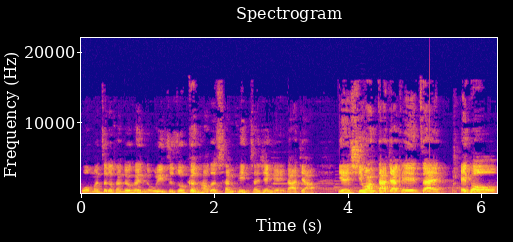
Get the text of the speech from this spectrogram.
我们这个团队会努力制作更好的成品呈现给大家，也希望大家可以在 Apple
